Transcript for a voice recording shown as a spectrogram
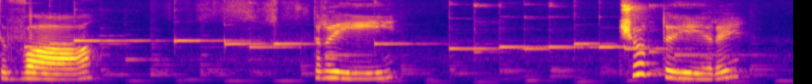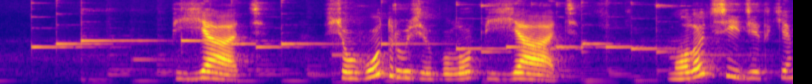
два, три, чотири, п'ять. Всього друзів було п'ять. Молодці, дітки.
